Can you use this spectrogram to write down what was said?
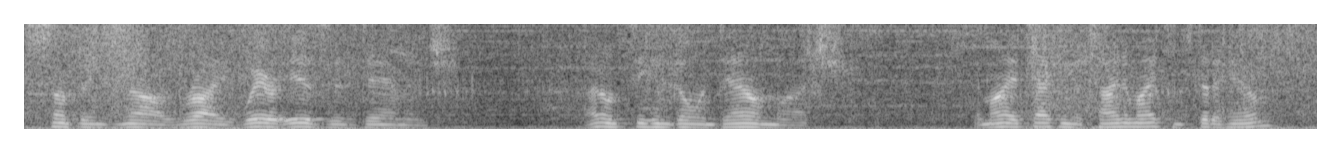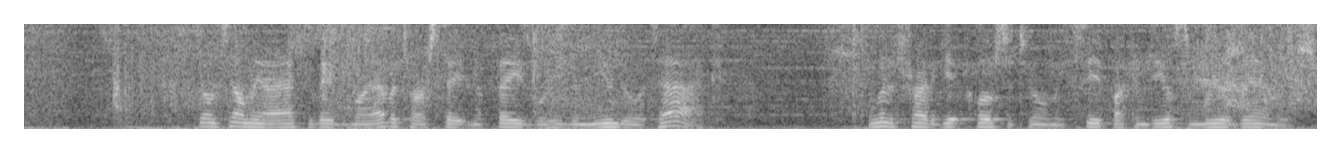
Something's not right. Where is his damage? I don't see him going down much. Am I attacking the Dynamites instead of him? Don't tell me I activated my avatar state in a phase where he's immune to attack. I'm going to try to get closer to him and see if I can deal some real damage.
